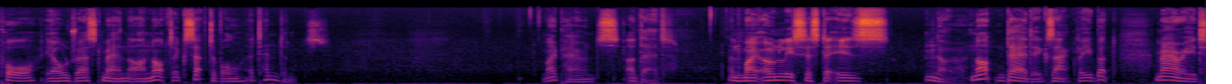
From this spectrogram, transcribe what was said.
poor, ill-dressed men are not acceptable attendants. My parents are dead, and my only sister is, no, not dead exactly, but married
